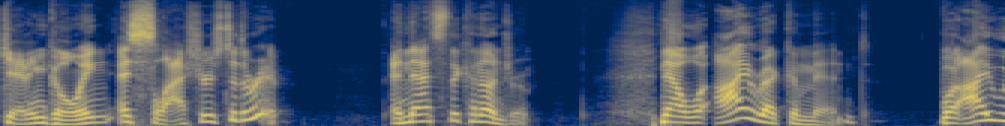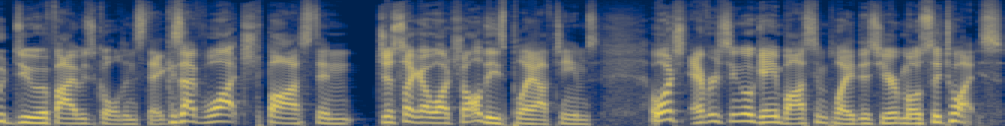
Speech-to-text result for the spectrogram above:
getting going as slashers to the rim. And that's the conundrum. Now, what I recommend what I would do if I was Golden State, because I've watched Boston just like I watched all these playoff teams. I watched every single game Boston played this year, mostly twice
